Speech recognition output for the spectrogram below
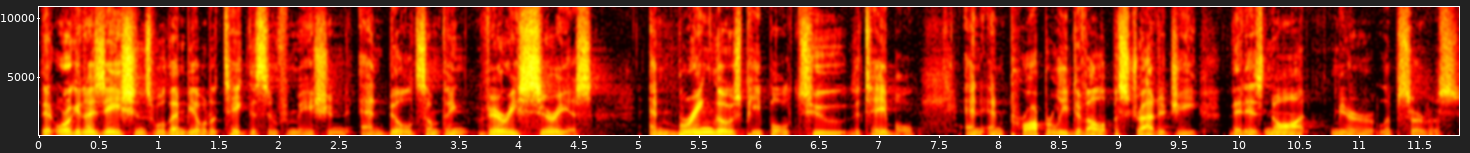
that organizations will then be able to take this information and build something very serious and bring those people to the table and, and properly develop a strategy that is not mere lip service.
